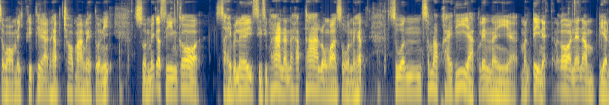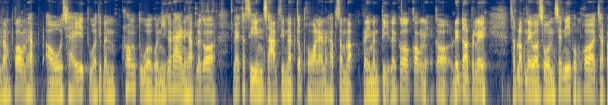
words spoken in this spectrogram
Swarm ในคลิปที่แล้วนะครับ ชอบมากเลยตัวนี้ ส่วนแมกกาซีนก็ ใส่ไปเลย 45 นั้นนะครับ ถ้าลงวาโซนนะครับ ส่วนสำหรับใครที่อยากเล่นในมันติเนี่ย แล้วก็แนะนำเปลี่ยนลำกล้องนะครับ เอาใช้ตัวที่มันคล่องตัวกว่านี้ก็ได้นะครับ แล้วก็แมกกาซีน 30 นัดก็พอแล้วนะครับสำหรับในมันติแล้วก็กล้องเนี่ยก็เรดดอทไปเลยสำหรับในวาโซนเซตนี้ผมก็จะไป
